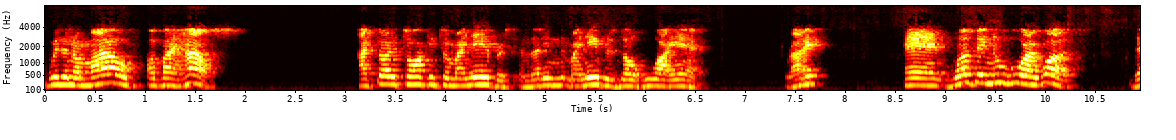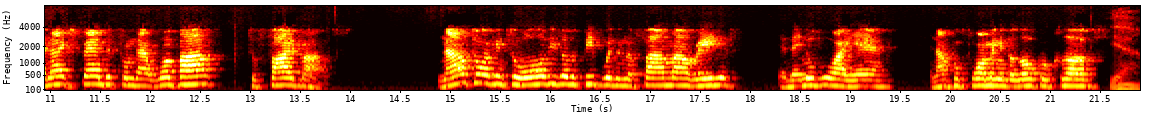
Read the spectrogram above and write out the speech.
within a mile of my house, I started talking to my neighbors and letting my neighbors know who I am, right? And once they knew who I was, then I expanded from that one mile to five miles. Now I'm talking to all these other people within the five mile radius, and they knew who I am, and I'm performing in the local clubs. yeah.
